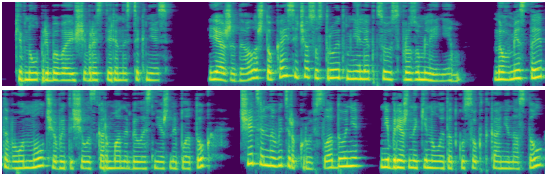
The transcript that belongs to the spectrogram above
– кивнул пребывающий в растерянности князь. Я ожидала, что Кай сейчас устроит мне лекцию с вразумлением. Но вместо этого он молча вытащил из кармана белоснежный платок тщательно вытер кровь с ладони, небрежно кинул этот кусок ткани на стол,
